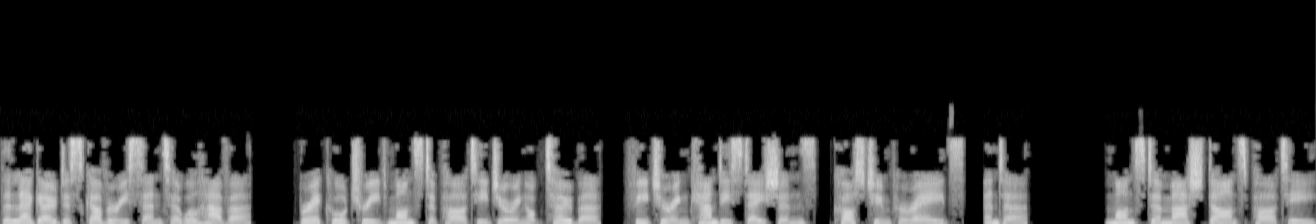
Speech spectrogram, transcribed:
The LEGO Discovery Center will have a brick or treat monster party during October, featuring candy stations, costume parades, and a Monster Mash dance party.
